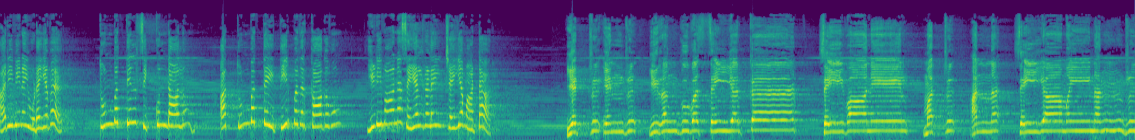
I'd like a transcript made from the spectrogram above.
அறிவினை உடையவர் துன்பத்தில் சிக்குண்டாலும் அத்துன்பத்தை தீர்ப்பதற்காகவும் இழிவான செயல்களை செய்ய மாட்டார் எற்று என்று இறங்குவ செய்யற்க செய்வானேல் மற்று அன்ன செய்யாமை நன்று.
